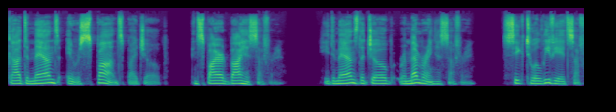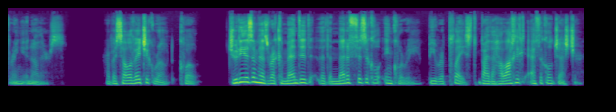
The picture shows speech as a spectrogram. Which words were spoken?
God demands a response by Job, inspired by his suffering. He demands that Job, remembering his suffering, seek to alleviate suffering in others. Rabbi Soloveitchik wrote, quote, Judaism has recommended that the metaphysical inquiry be replaced by the halakhic ethical gesture.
